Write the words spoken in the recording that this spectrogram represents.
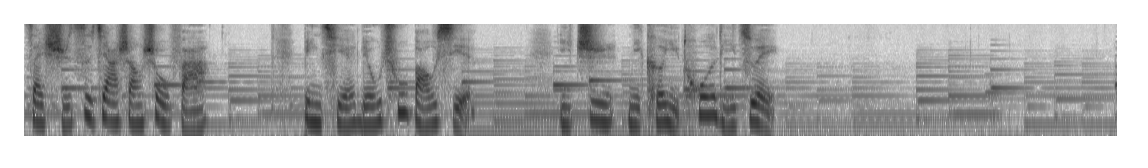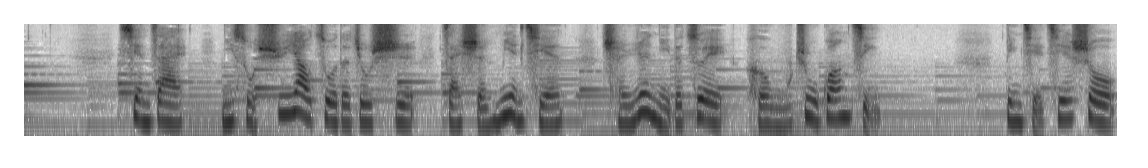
在十字架上受罚，并且流出宝血，以致你可以脱离罪。现在你所需要做的，就是在神面前承认你的罪和无助光景，并且接受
